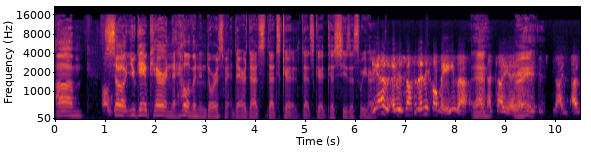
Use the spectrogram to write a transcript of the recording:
Um. So you gave Karen the hell of an endorsement there. That's that's good. That's good because she's a sweetheart. Yeah, and there's nothing in it for me either. Yeah, I, I tell you, right? anything, I, I,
